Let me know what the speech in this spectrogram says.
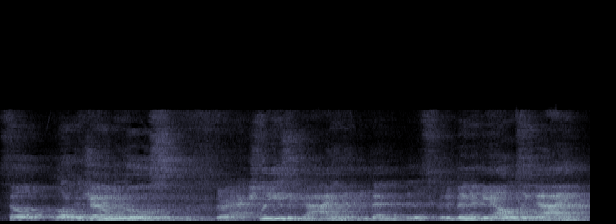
So luggage on wheels, there actually is a guy that invented this, could have been a gal, was a guy.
